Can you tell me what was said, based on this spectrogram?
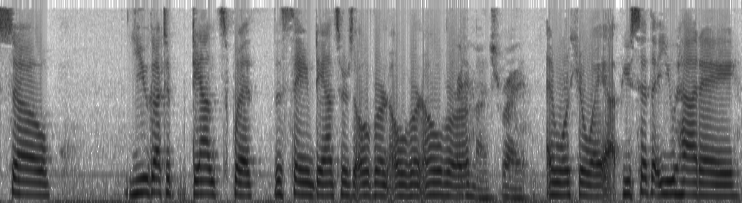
So you got to dance with the same dancers over and over and over Pretty much, right? and work your way up. You said that you had a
